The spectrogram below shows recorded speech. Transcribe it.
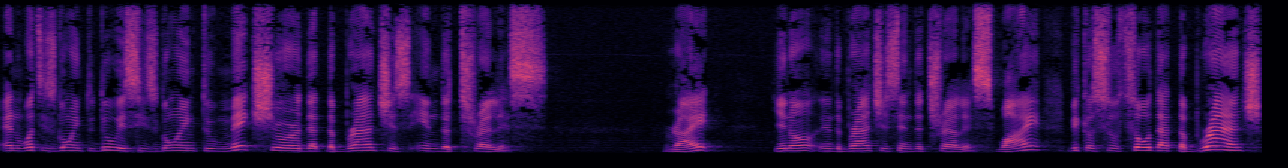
and what he's going to do is he's going to make sure that the branch is in the trellis right you know, in the branches in the trellis. Why? Because so, so, that the branch,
